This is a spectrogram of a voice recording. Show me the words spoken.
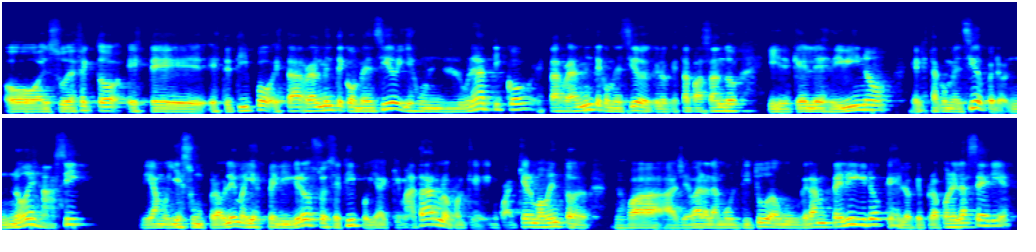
o en su defecto este, este tipo está realmente convencido y es un lunático, está realmente convencido de que lo que está pasando y de que él es divino, él está convencido, pero no es así, digamos, y es un problema y es peligroso ese tipo y hay que matarlo porque en cualquier momento nos va a llevar a la multitud a un gran peligro, que es lo que propone la serie.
